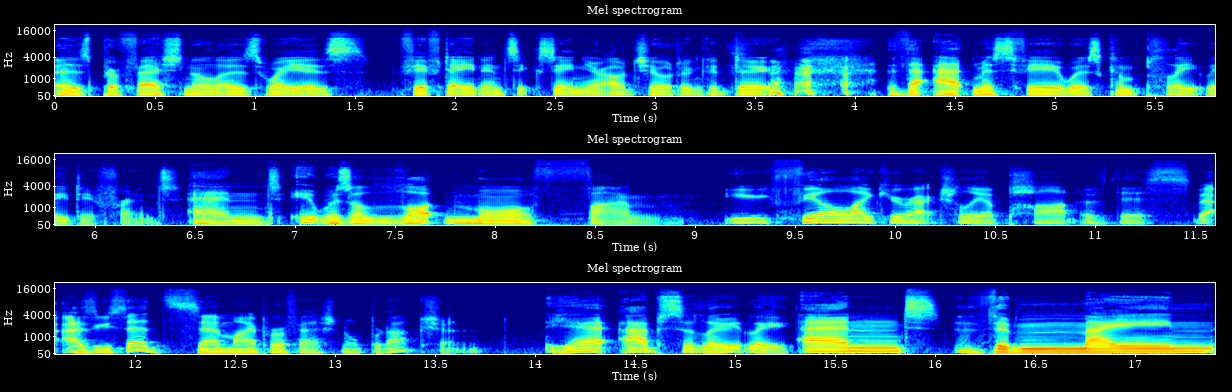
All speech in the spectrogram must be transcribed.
as professional as we as 15 and 16 year old children could do. the atmosphere was completely different and it was a lot more fun. You feel like you're actually a part of this, as you said, semi professional production. Yeah, absolutely. And the main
